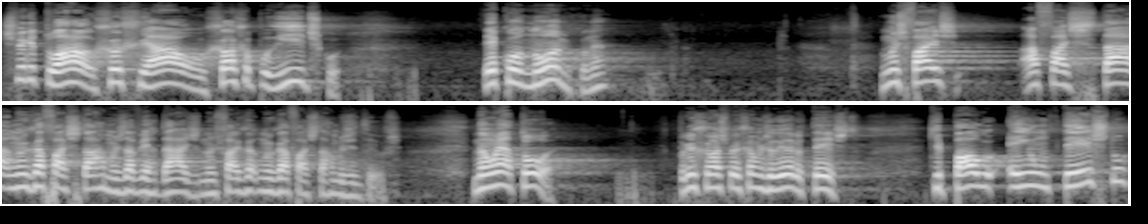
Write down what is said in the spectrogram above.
espiritual, social, sociopolítico, econômico, né? Nos faz afastar, nos afastarmos da verdade, nos faz nos afastarmos de Deus. Não é à toa. Por isso nós precisamos ler o texto. Que Paulo, em um texto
